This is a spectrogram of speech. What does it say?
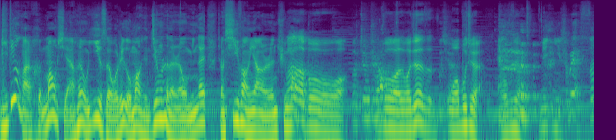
一定啊，很冒险，很有意思。我是一个有冒险精神的人，我们应该像西方一样的人去冒。啊不不不不不，我我觉得我不去，我不去，你你是不是也分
